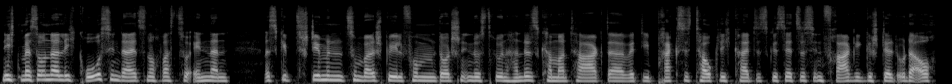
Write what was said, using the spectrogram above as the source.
nicht mehr sonderlich groß sind, da jetzt noch was zu ändern. Es gibt Stimmen zum Beispiel vom Deutschen Industrie- und Handelskammertag, da wird die Praxistauglichkeit des Gesetzes in Frage gestellt oder auch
